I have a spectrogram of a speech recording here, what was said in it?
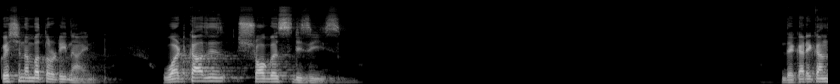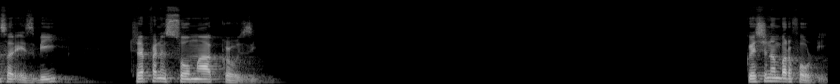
Question number 39. What causes Chagas' disease? The correct answer is B. Trypanosoma cruzi. Question number 40.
